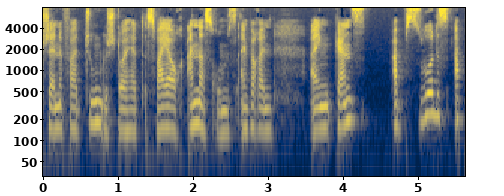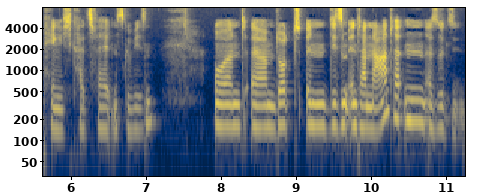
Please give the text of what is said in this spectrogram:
Jennifer June gesteuert. Es war ja auch andersrum. Es ist einfach ein ein ganz absurdes Abhängigkeitsverhältnis gewesen. Und ähm, dort in diesem Internat hatten, also die,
